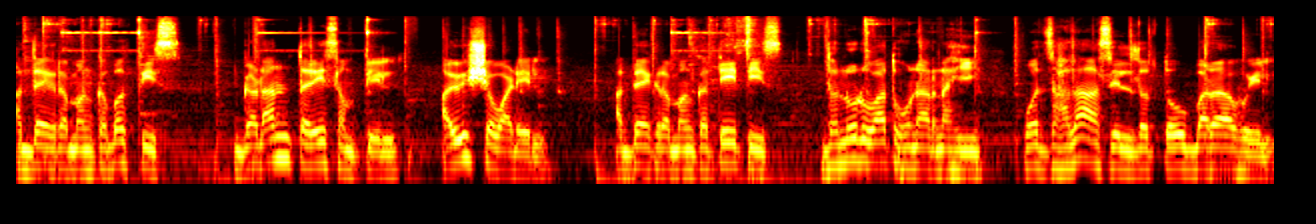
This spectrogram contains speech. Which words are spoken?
अध्याय क्रमांक बत्तीस गडांतरे संपतील आयुष्य वाढेल. अध्याय क्रमांक तेहतीस धनुर्वात होणार नाही व झाला असेल तर तो बरा होईल.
